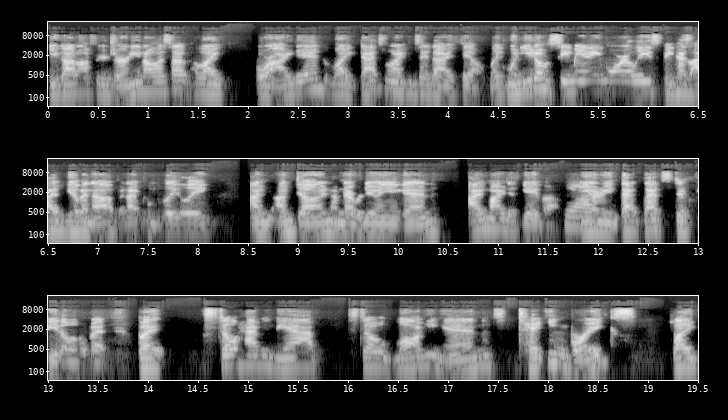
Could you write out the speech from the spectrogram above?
you got off your journey and all that stuff, like, or I did, like, that's when I can say that I failed. Like when you don't see me anymore, at least because I've given up and I've completely, I'm, I'm done. I'm never doing it again. I might have gave up. Yeah. You know what I mean? That that's defeat a little bit, but still having the app, still logging in, taking breaks. Like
